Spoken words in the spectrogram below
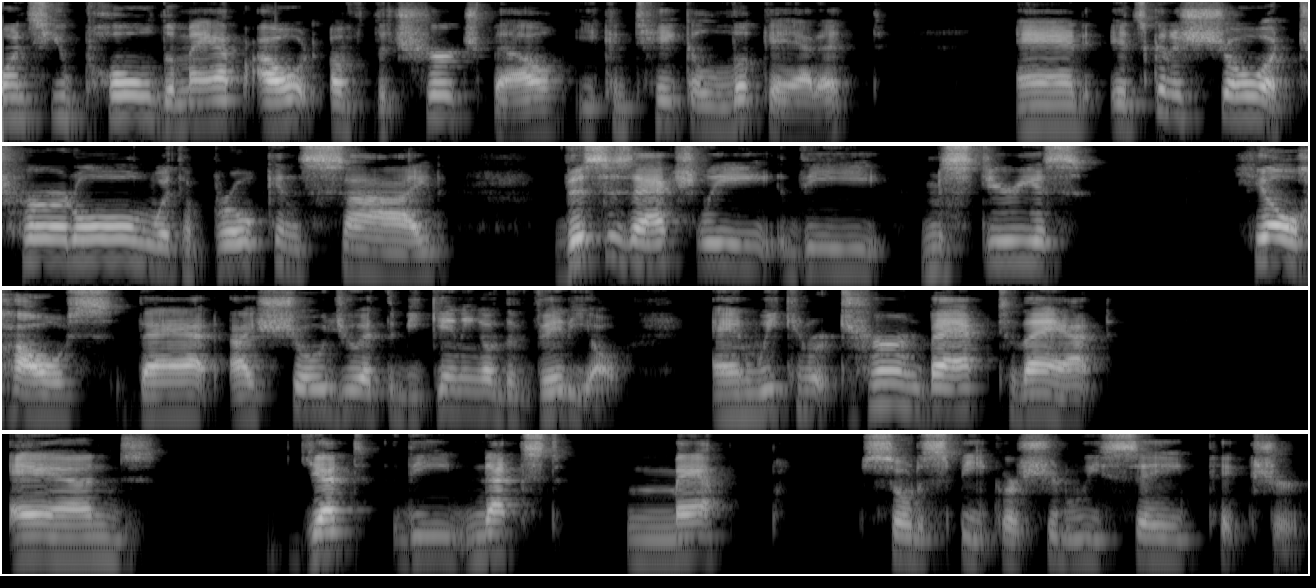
Once you pull the map out of the church bell, you can take a look at it. And it's going to show a turtle with a broken side. This is actually the mysterious hill house that I showed you at the beginning of the video. And we can return back to that and get the next map, so to speak, or should we say picture.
